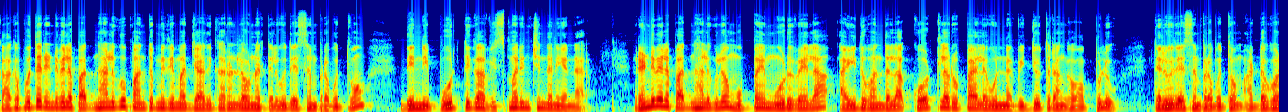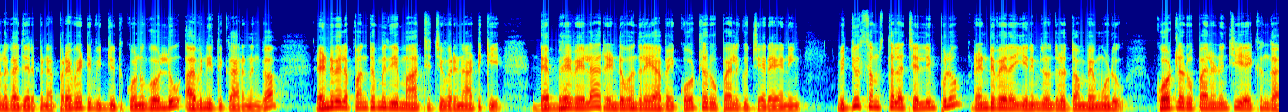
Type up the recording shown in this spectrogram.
కాకపోతే రెండు వేల పద్నాలుగు పంతొమ్మిది మధ్య అధికారంలో ఉన్న తెలుగుదేశం ప్రభుత్వం దీన్ని పూర్తిగా విస్మరించిందని అన్నారు. రెండు వేల పద్నాలుగులో ముప్పై మూడు వేల ఐదు వందల కోట్ల రూపాయల ఉన్న విద్యుత్ రంగం అప్పులు తెలుగుదేశం ప్రభుత్వం అడ్డగోలుగా జరిపిన ప్రైవేటు విద్యుత్ కొనుగోళ్ళు అవినీతి కారణంగా రెండు వేల పంతొమ్మిది మార్చి చివరి నాటికి డెబ్బై వేల రెండు వందల యాభై కోట్ల రూపాయలకు చేరాయని విద్యుత్ సంస్థల చెల్లింపులు రెండు వేల ఎనిమిది వందల తొంభై మూడు కోట్ల రూపాయల నుంచి ఏకంగా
